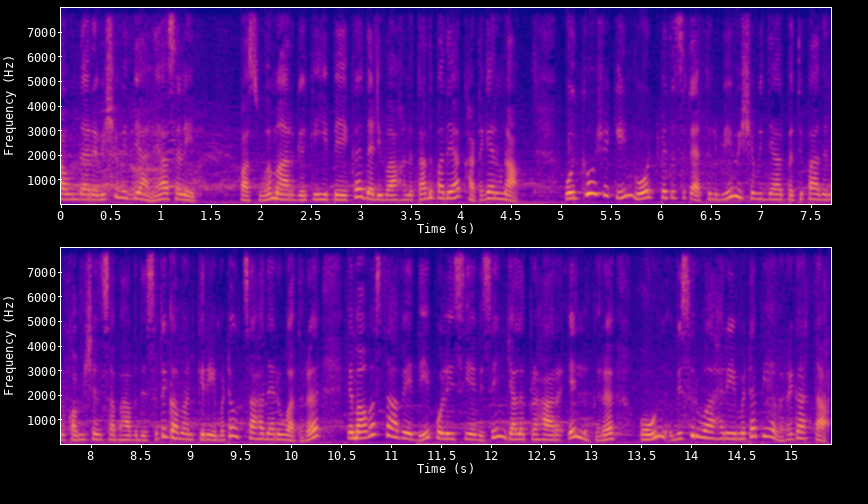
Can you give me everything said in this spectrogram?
සෞන්දර්ය විශ්වවිද්‍යාලය අසලින්. පසුව මාර්ග කිහිපයක දැඩි වාහන තදපදයක් හටගැනුණා. උද්ඝෝෂකින් වෝට් පෙදෙසට ඇතුළු වී විශ්වවිද්‍යාල ප්‍රතිපාදන කොමිෂන් සභාව දෙසට ගමන් කිරීමට උත්සාහ දැරුව අතර එම අවස්ථාවේදී පොලිසිය විසින් ජල ප්‍රහාර එල්ල කර ඔවුන් විසිරුවා හැරීමට පියවර ගත්තා.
